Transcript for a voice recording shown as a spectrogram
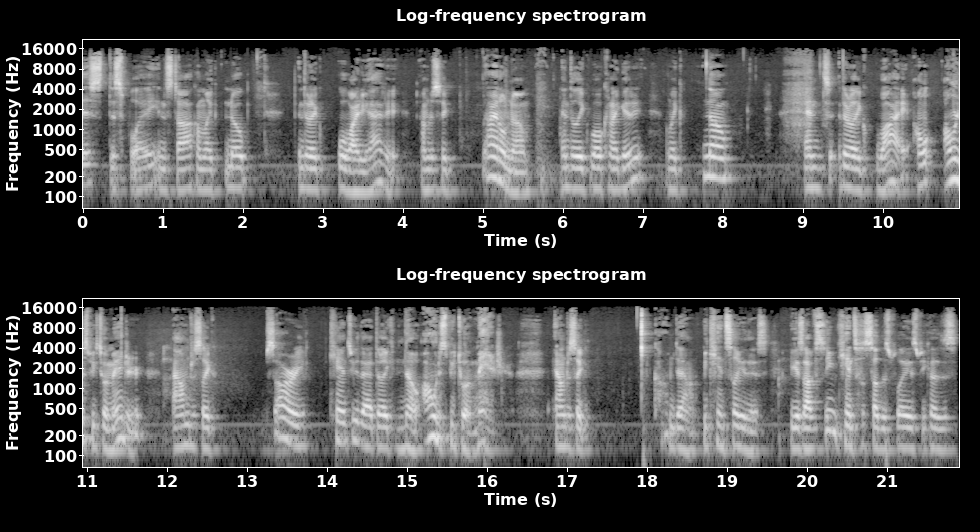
this display in stock? I'm like, nope. And they're like, well, why do you have it? I'm just like, I don't know. And they're like, well, can I get it? I'm like, no. And they're like, why? I want, to speak to a manager. And I'm just like, sorry, can't do that. They're like, no, I want to speak to a manager. And I'm just like, calm down. We can't sell you this because obviously you can't sell displays because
